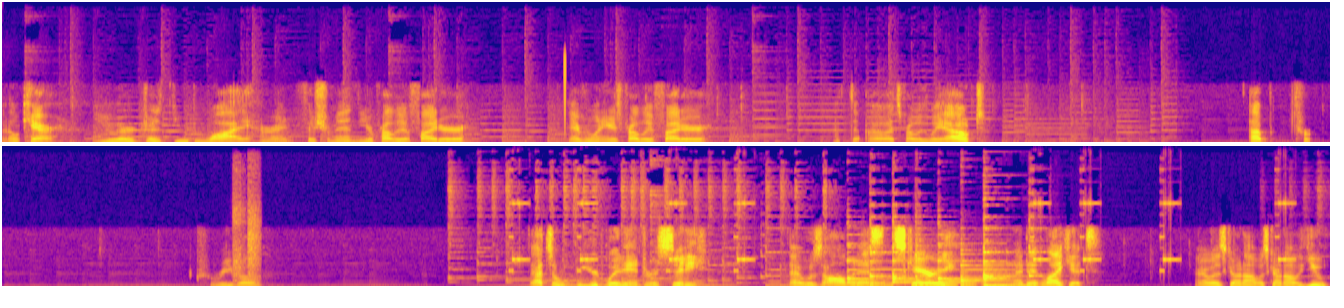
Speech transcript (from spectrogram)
I don't care. You are just, you, why? Alright, fisherman, you're probably a fighter. Everyone here is probably a fighter. What the, oh, that's probably the way out. Up. Kariba? That's a weird way to enter a city. That was ominous and scary, and I didn't like it. Alright, what's going on? What's going on with you?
